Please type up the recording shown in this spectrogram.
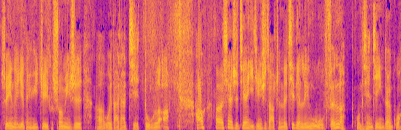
所以呢，也等于这个说明是呃为大家解读了啊。好，呃，现在时间已经是早晨的七点零五分了，我们先进一段广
